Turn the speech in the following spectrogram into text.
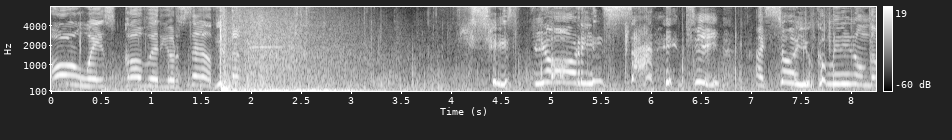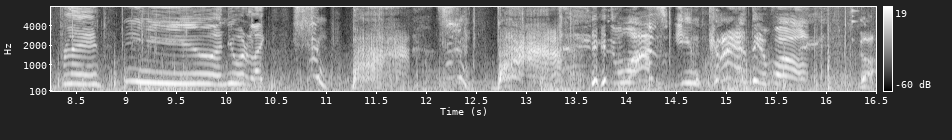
always cover yourself. You don't... This is pure insanity! I saw you coming in on the plane, and you were like, bah, bah. It was incredible!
